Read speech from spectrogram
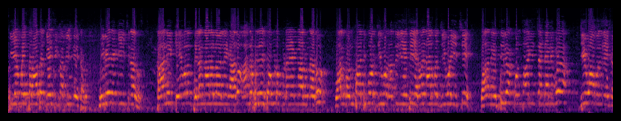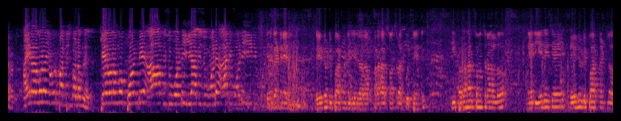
సీఎం అయిన తర్వాత జేసీ కమిషన్ వేశారు. నివేదిక ఇచ్చినారు. కానీ కేవలం తెలంగాణలోనే కాదు ఆంధ్రప్రదేశ్లో కూడా బుడయంగాలు ఉన్నారు. వాళ్ళు వన్ ఫార్టీ ఫోర్ జీవో రద్దు చేసి ఇరవై నాలుగు జీవో ఇచ్చి వాళ్ళని ఎస్సీగా కొనసాగించండి అని కూడా జీవో అమలు చేశారు. అయినా కూడా ఎవరు పట్టించుకోవడం లేదు. కేవలము పోండి ఆ ఆఫీసు పోండి ఈ ఆఫీసు పోండి ఆటి పోండి ఈ ఎందుకంటే నేను రెవెన్యూ డిపార్ట్మెంట్ దాదాపు పదహారు సంవత్సరాలు పూర్తయింది. ఈ పదహారు సంవత్సరాల్లో నేను ఏదైతే రెవెన్యూ డిపార్ట్మెంట్లో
